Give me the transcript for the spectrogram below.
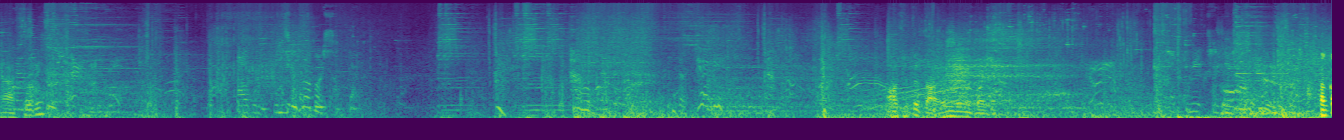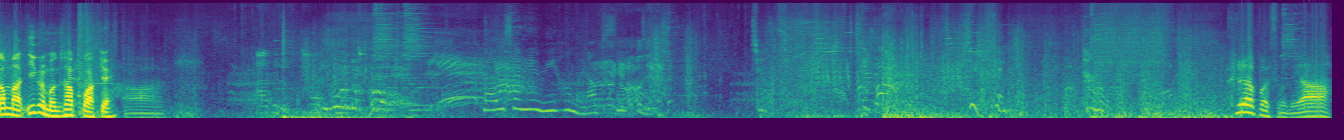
너 테리. 있습니다. 너 테리. 아 좋겠다 적군을 제거했습니다. 잠깐만 이글 먼저 잡고 갈게 아 아군이 타워를 공격 더 이상의 위험은 없을 거야. 자. 시스템. 타워. 큰일 날 뻔했어 근데 야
